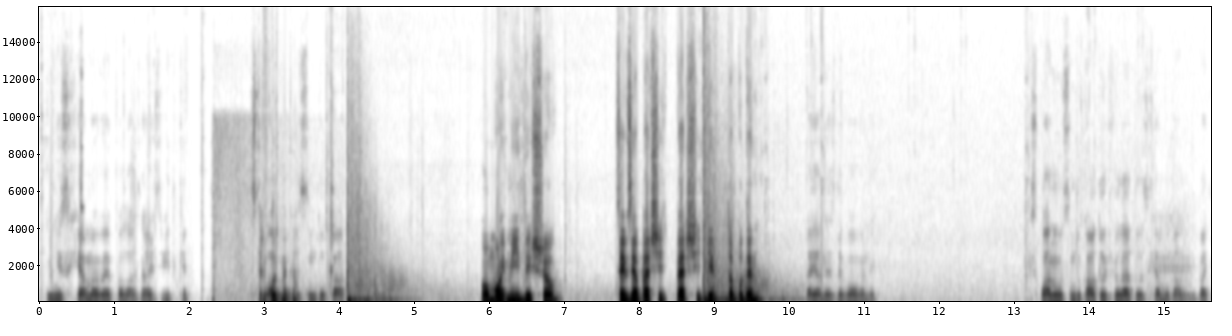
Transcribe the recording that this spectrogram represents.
Мені схема випала, знаєш звідки? З трикутника. Сундука. О, мой, мій дійшов. Цей взяв перший, перший тір, топ-1. Та я не здивований з кланового сундука того фіолетового схему дали, їбать.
